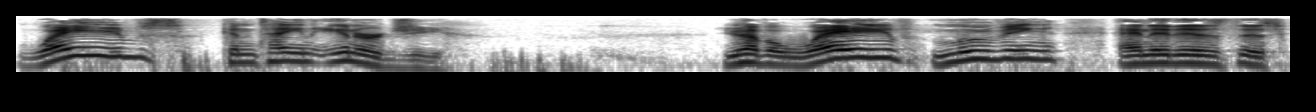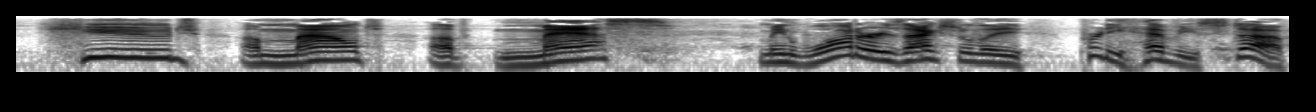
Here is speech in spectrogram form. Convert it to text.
Waves contain energy. You have a wave moving, and it is this huge amount of mass. I mean, water is actually pretty heavy stuff.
